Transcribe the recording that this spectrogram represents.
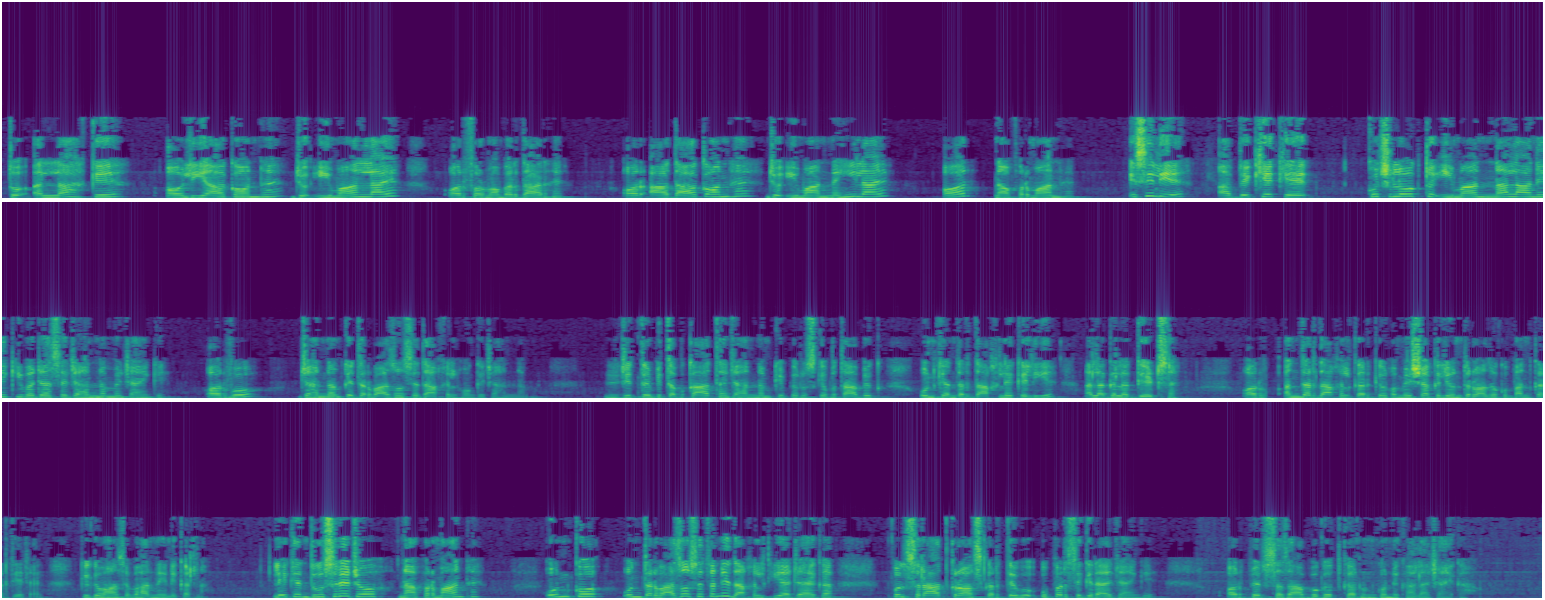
تو اللہ کے اولیا کون ہے جو ایمان لائے اور فرما بردار ہے اور آدا کون ہے جو ایمان نہیں لائے اور نافرمان ہے۔ اسی لیے آپ دیکھیے کہ کچھ لوگ تو ایمان نہ لانے کی وجہ سے جہنم میں جائیں گے اور وہ جہنم کے دروازوں سے داخل ہوں گے جہنم۔ میں جتنے بھی طبقات ہیں جہنم کے، پھر اس کے مطابق ان کے اندر داخلے کے لیے الگ الگ گیٹس ہیں۔ اور اندر داخل کر کے ہمیشہ کے لیے ان دروازوں کو بند کر دیا جائے گا، کیونکہ وہاں سے باہر نہیں نکلنا۔ لیکن دوسرے جو نافرمان ہیں، ان کو ان دروازوں سے تو نہیں داخل کیا جائے گا پلسرات کراس کرتے ہوئے اوپر سے گرائے جائیں گے اور پھر سزا بگت کر ان کو نکالا جائے گا۔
